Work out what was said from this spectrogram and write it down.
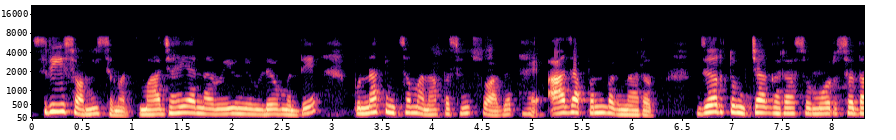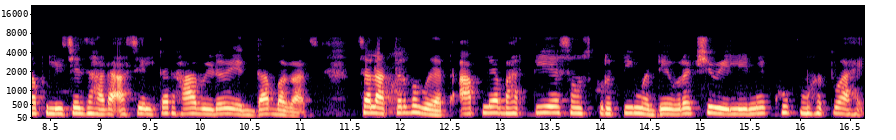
श्री स्वामी समर्थ. माझ्या या नवीन व्हिडिओमध्ये पुन्हा तुमचं मनापासून स्वागत आहे. आज आपण बघणार आहोत जर तुमच्या घरासमोर सदाफुलीचे झाड असेल तर हा व्हिडिओ एकदा बघाच. चला तर बघूयात. आपल्या भारतीय संस्कृतीमध्ये वृक्षवेलीने खूप महत्त्व आहे.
